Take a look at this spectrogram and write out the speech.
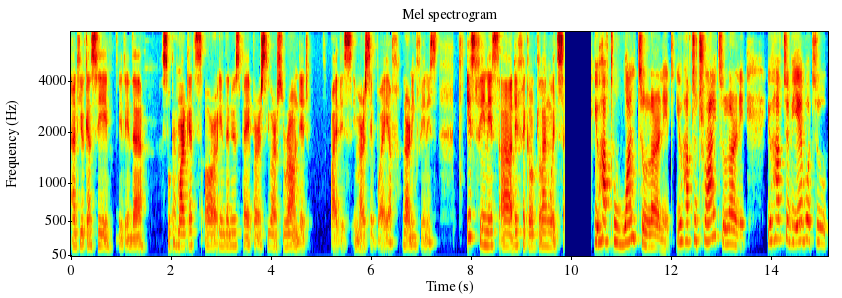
and you can see it in the supermarkets or in the newspapers, you are surrounded by this immersive way of learning Finnish. Is Finnish a difficult language? You have to want to learn it. You have to try to learn it you have to be able to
